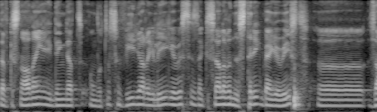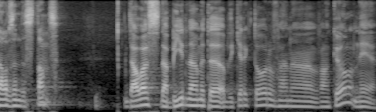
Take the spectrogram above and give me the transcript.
moet even nadenken. Ik denk dat ondertussen vier jaar geleden geweest is dat ik zelf in de streek ben geweest. eh, zelfs in de stad. Dat was dat bier daar met de, op de kerktoren van, eh, van Keulen? Nee. Nee,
